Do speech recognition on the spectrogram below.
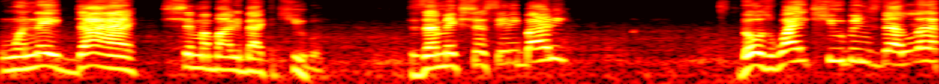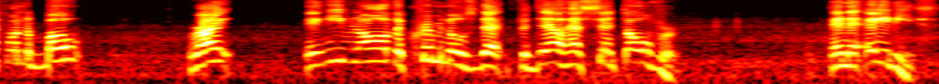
when they die, send my body back to Cuba. Does that make sense to anybody? Those white Cubans that left on the boat, right? And even all the criminals that Fidel has sent over in the 80s,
